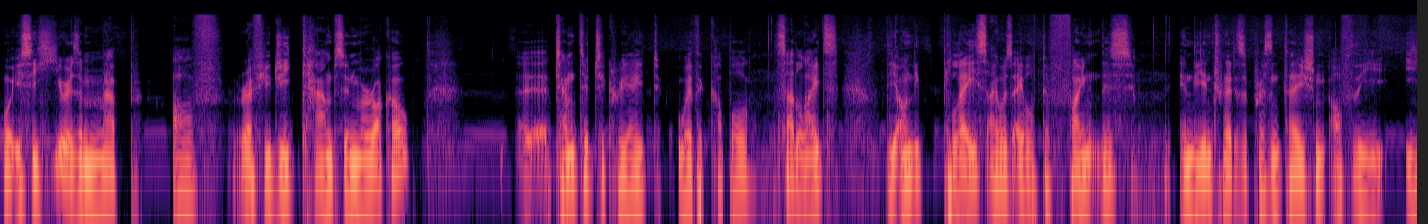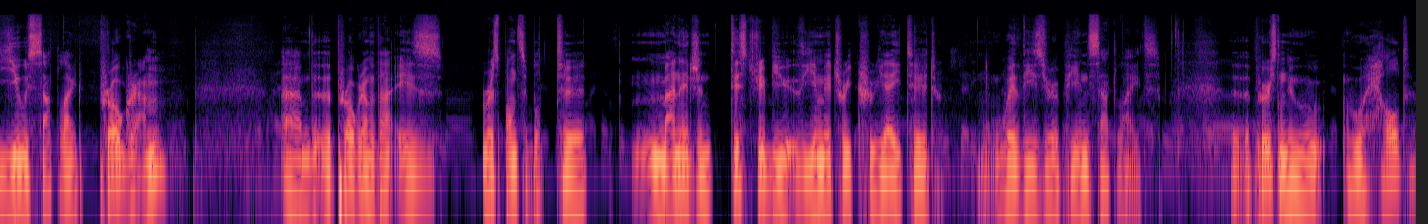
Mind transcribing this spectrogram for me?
What you see here is a map of refugee camps in Morocco, uh, attempted to create with a couple satellites. The only place I was able to find this in the internet is a presentation of the EU satellite program, um, the, the program that is responsible to manage and distribute the imagery created with these European satellites. The person who, who held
